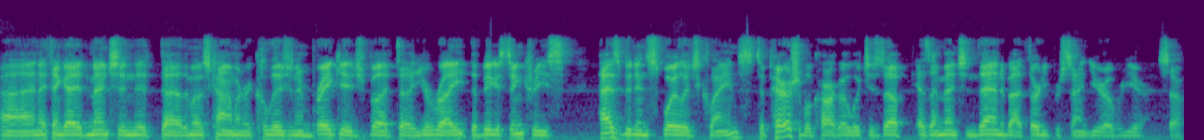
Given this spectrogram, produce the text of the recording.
Uh, and I think I had mentioned that uh, the most common are collision and breakage, but uh, you're right. The biggest increase has been in spoilage claims to perishable cargo, which is up, as I mentioned then, about 30% year over year. So.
